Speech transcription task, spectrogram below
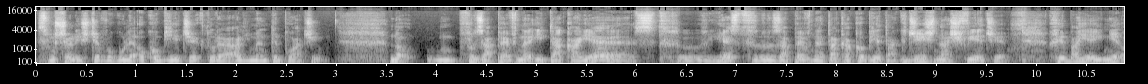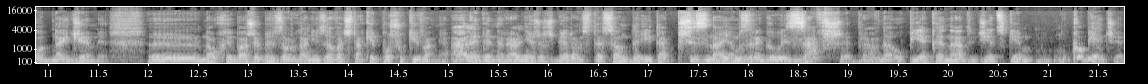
Słyszeliście w ogóle o kobiecie, która alimenty płaci? No, zapewne i taka jest. Jest zapewne taka kobieta gdzieś na świecie. Chyba jej nie odnajdziemy. Yy, No, chyba, żeby zorganizować takie poszukiwania. Ale generalnie rzecz biorąc, te sądy i tak przyznają z reguły zawsze, prawda, opiekę nad dzieckiem kobiecie.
